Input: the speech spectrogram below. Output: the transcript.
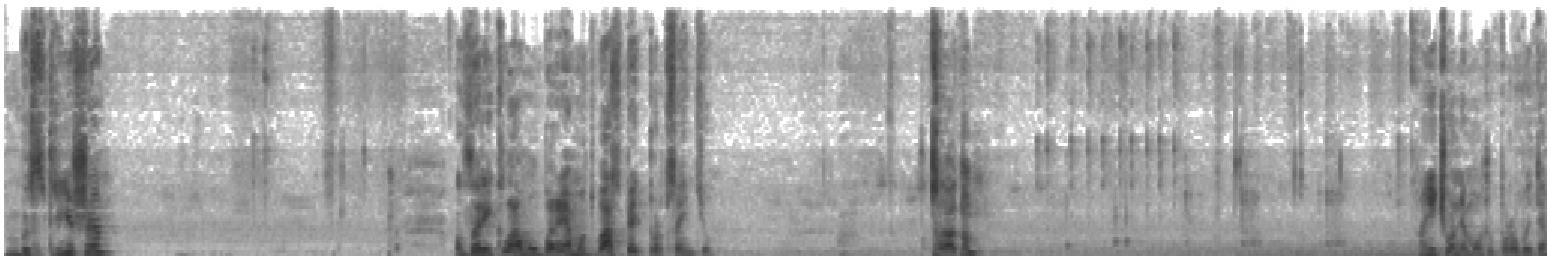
Бистріше. За рекламу беремо 25%. Ладно. А нічого не можу поробити.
